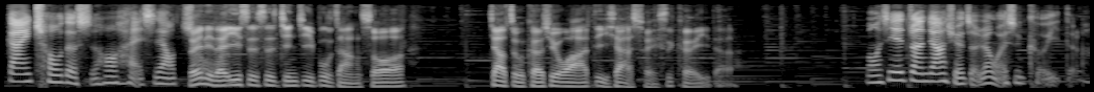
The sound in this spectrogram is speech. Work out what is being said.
该抽的时候还是要抽，所以你的意思是，经济部长说叫主科去挖地下水是可以的？某些专家学者认为是可以的了，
